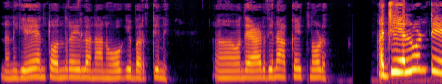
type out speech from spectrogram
ನನಗೇನು ತೊಂದರೆ ಇಲ್ಲ, ನಾನು ಹೋಗಿ ಬರ್ತೀನಿ. ಒಂದು ಎರಡು ದಿನ ಆಕೈತೆ ನೋಡು. ಅಜ್ಜಿ ಎಲ್ಲಿ ಹೊಂಟಿ?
